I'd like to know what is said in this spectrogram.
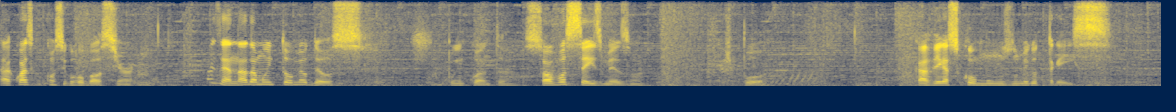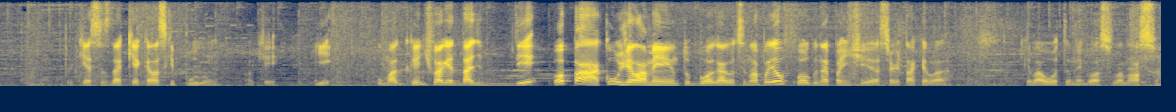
Ah, quase que eu consigo roubar o senhor. Mas é, nada muito, meu Deus. Por enquanto. Só vocês mesmo. Tipo... Caveiras comuns número 3. Porque essas daqui é aquelas que pulam. Ok. E uma grande variedade de... Opa! Congelamento! Boa, garoto. Você não aprendeu fogo, né? Pra gente acertar aquela... Aquela outra negócio lá. Nossa.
